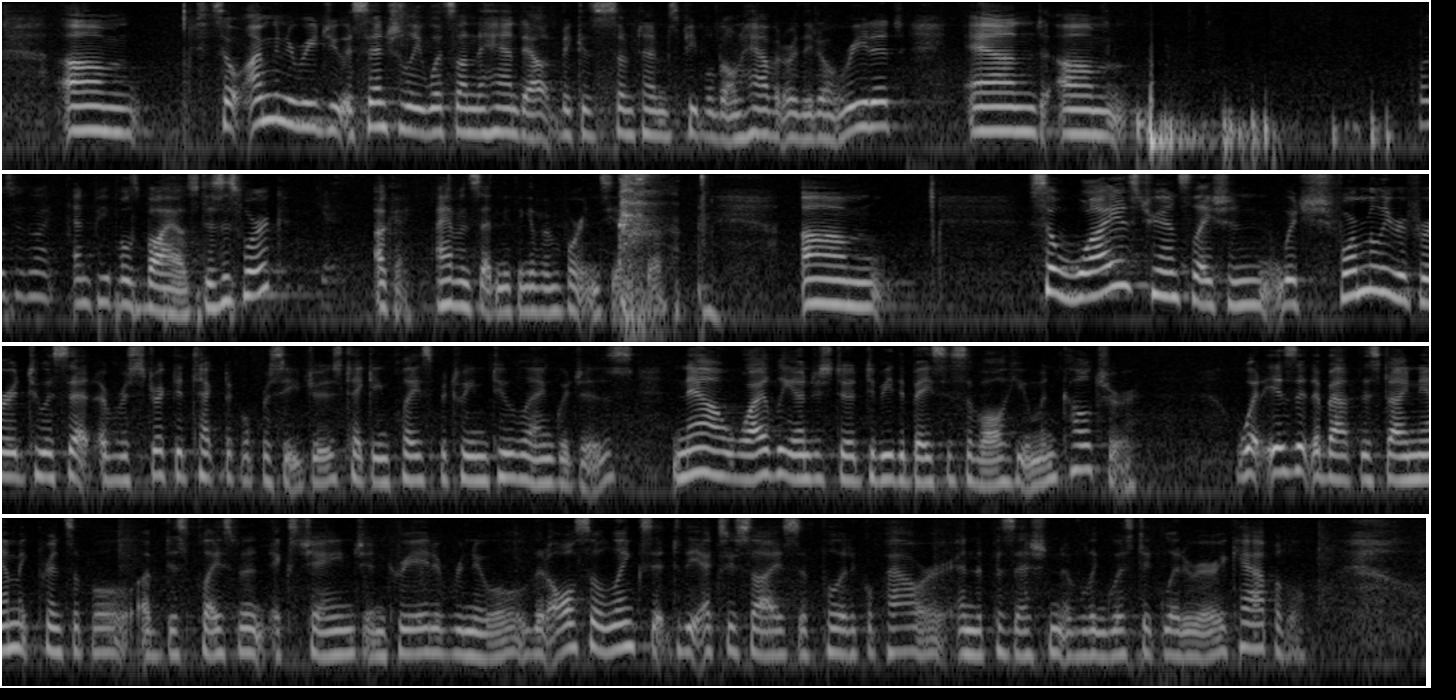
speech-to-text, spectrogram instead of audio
Um, so I'm going to read you essentially what's on the handout because sometimes people don't have it or they don't read it, and um, closer the mic and people's bios. Does this work? Yes. Okay. I haven't said anything of importance yet, so. Um, so, why is translation, which formerly referred to a set of restricted technical procedures taking place between two languages, now widely understood to be the basis of all human culture? What is it about this dynamic principle of displacement, exchange, and creative renewal that also links it to the exercise of political power and the possession of linguistic literary capital?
